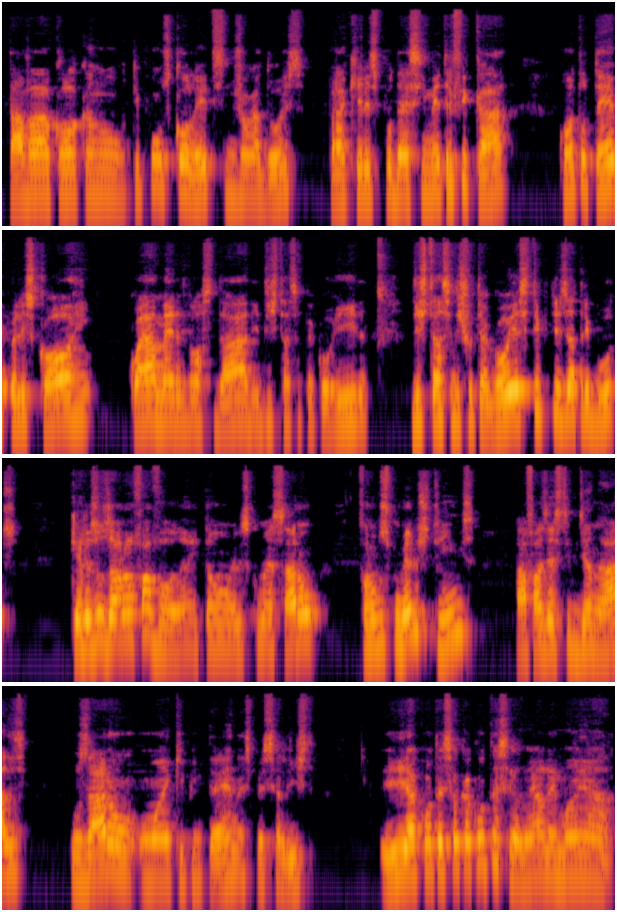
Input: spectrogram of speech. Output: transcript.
estava colocando tipo uns coletes nos jogadores para que eles pudessem metrificar quanto tempo eles correm, qual é a média de velocidade, distância percorrida, distância de chute a gol e esse tipo de atributos que eles usaram a favor, né? Então eles começaram, foram um dos primeiros times a fazer esse tipo de análise, usaram uma equipe interna especialista e aconteceu o que aconteceu, né? A Alemanha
